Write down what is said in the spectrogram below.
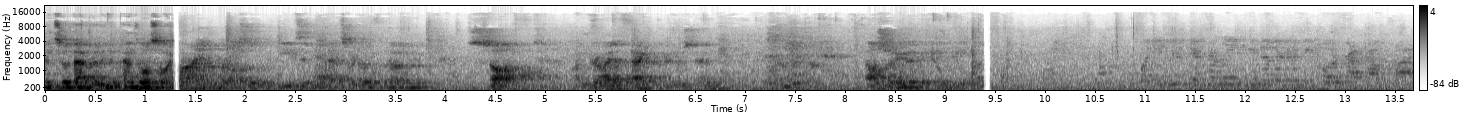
and so that really depends also on line, but also with these it that sort of um, soft under eye effect. You understand? I'll show you. It'll, it'll, What do you do differently if you know they're going to be photographed outside?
